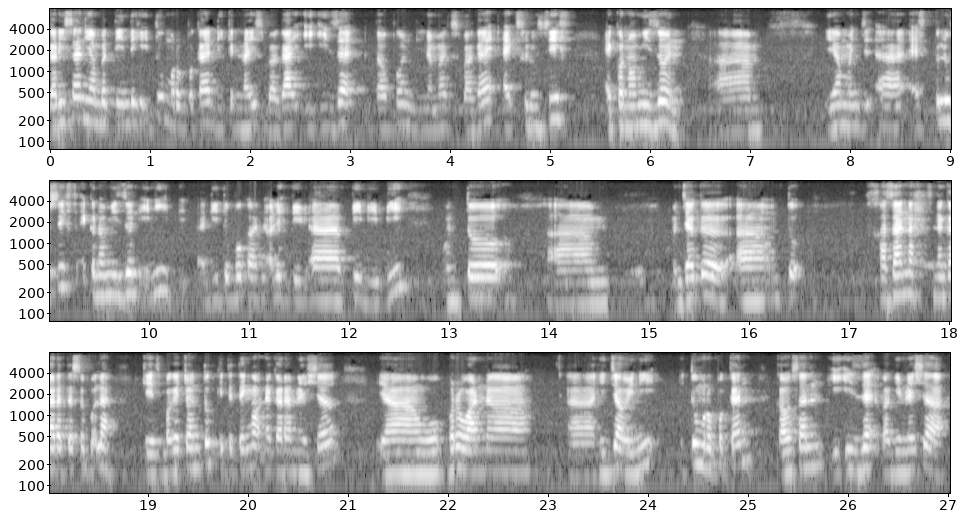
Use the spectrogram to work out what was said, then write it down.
garisan yang bertindih itu merupakan dikenali sebagai EEZ ataupun dinamakan sebagai Exclusive Economy Zone um, yang uh, eksklusif economy zone ini ditubuhkan oleh uh, PBB untuk um, menjaga uh, untuk khazanah negara tersebutlah. Okay, sebagai contoh kita tengok negara Malaysia yang berwarna uh, hijau ini itu merupakan kawasan EEZ bagi Malaysia.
